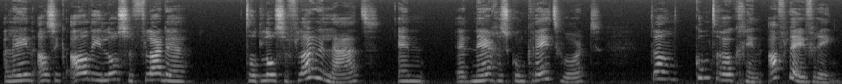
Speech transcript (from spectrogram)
Alleen als ik al die losse flarden tot losse flarden laat en het nergens concreet wordt, dan komt er ook geen aflevering.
